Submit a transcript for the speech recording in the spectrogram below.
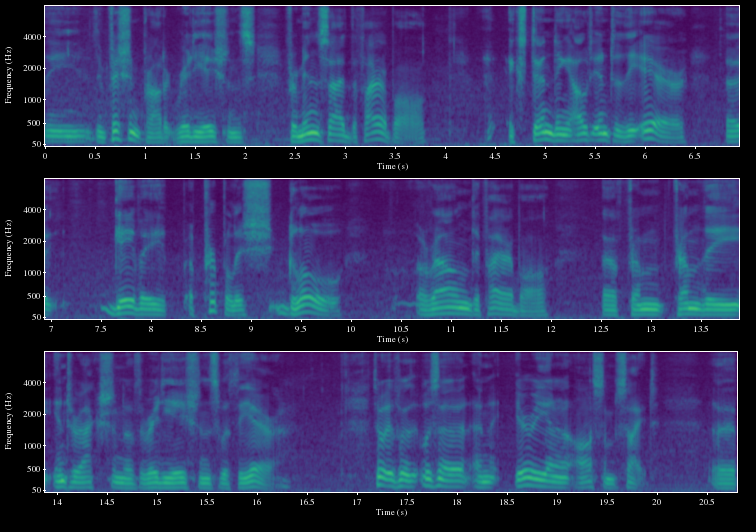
the, the fission product radiations from inside the fireball extending out into the air uh, gave a, a, purplish glow around the fireball uh, from, from the interaction of the radiations with the air. So it was, it was a, an eerie and an awesome sight, uh,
